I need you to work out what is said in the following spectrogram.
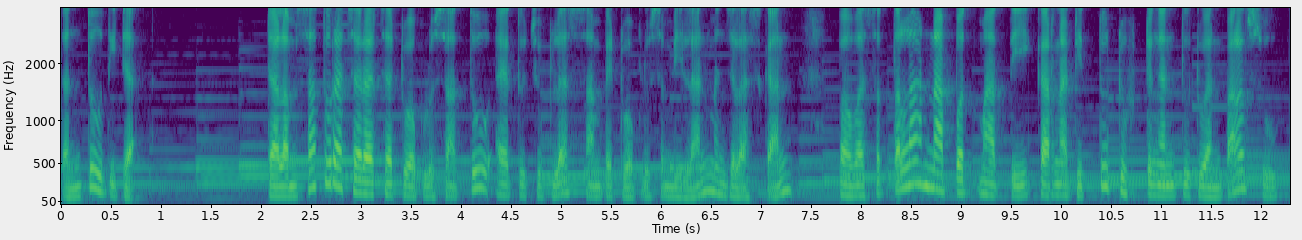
Tentu tidak. Dalam 1 Raja-Raja 21 ayat 17 sampai 29 menjelaskan bahwa setelah Nabot mati karena dituduh dengan tuduhan palsu,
